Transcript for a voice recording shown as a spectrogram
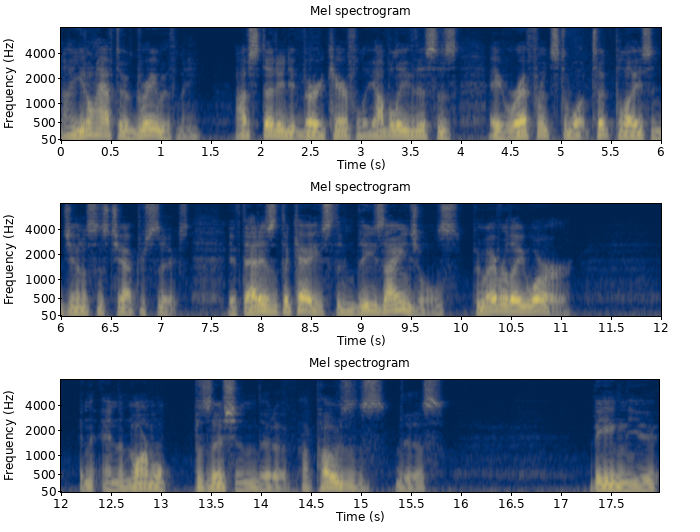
Now, you don't have to agree with me. I've studied it very carefully. I believe this is a reference to what took place in Genesis chapter 6. If that isn't the case, then these angels, whoever they were, and, and the normal position that uh, opposes this, being the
